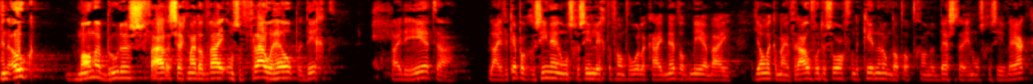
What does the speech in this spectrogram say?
En ook mannen, broeders, vaders, zeg maar, dat wij onze vrouwen helpen dicht bij de Heer te Ik heb ook gezien, in ons gezin ligt de verantwoordelijkheid net wat meer bij Janneke, mijn vrouw, voor de zorg van de kinderen, omdat dat gewoon het beste in ons gezin werkt.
